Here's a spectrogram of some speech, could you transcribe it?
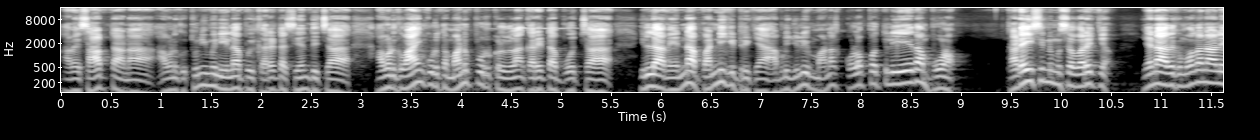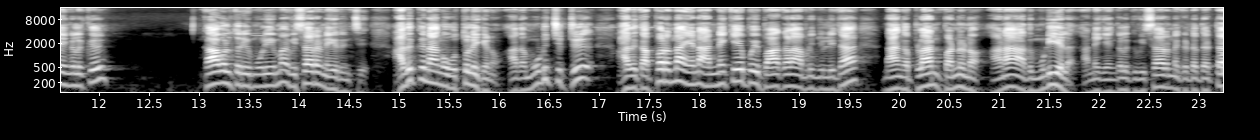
அவன் சாப்பிட்டானா? அவனுக்கு துணிமணியெல்லாம் போய் கரெக்டாக சேர்ந்துச்சா? அவனுக்கு வாங்கி கொடுத்த மனுப்பொருட்கள்லாம் கரெக்டாக போச்சா? இல்லை அவன் என்ன பண்ணிக்கிட்டு இருக்கேன்? அப்படின்னு சொல்லி மன குழப்பத்திலேயே தான் போனோம். கடைசி நிமிஷம் வரைக்கும். ஏன்னா அதுக்கு முத நாள் எங்களுக்கு காவல்துறை மூலியமாக விசாரணை இருந்துச்சு. அதுக்கு நாங்கள் ஒத்துழைக்கணும். அதை முடிச்சுட்டு அதுக்கப்புறம் தான் ஏன்னா அன்றைக்கே போய் பார்க்கலாம் அப்படின்னு சொல்லி தான் நாங்கள் பிளான் பண்ணினோம். ஆனால் அது முடியலை. அன்னைக்கு எங்களுக்கு விசாரணை கிட்டத்தட்ட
